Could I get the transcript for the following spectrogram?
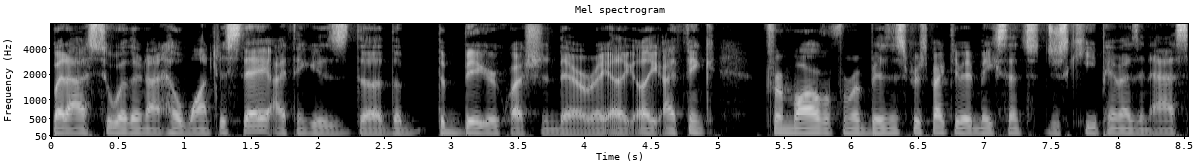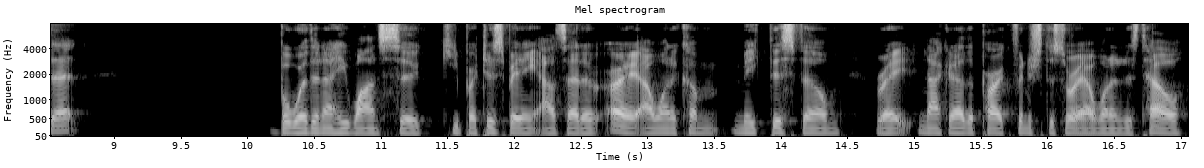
But as to whether or not he'll want to stay, I think is the the the bigger question there, right? Like like I think for Marvel from a business perspective, it makes sense to just keep him as an asset. But whether or not he wants to keep participating outside of, all right, I want to come make this film, right? Knock it out of the park, finish the story I wanted to tell,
